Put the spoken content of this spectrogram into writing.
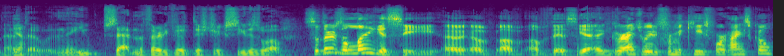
That, Yeah. that- and he sat in the 35th district seat as well. So there's a legacy uh, of, of, of this. Yeah, graduated from McKeesport High School.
